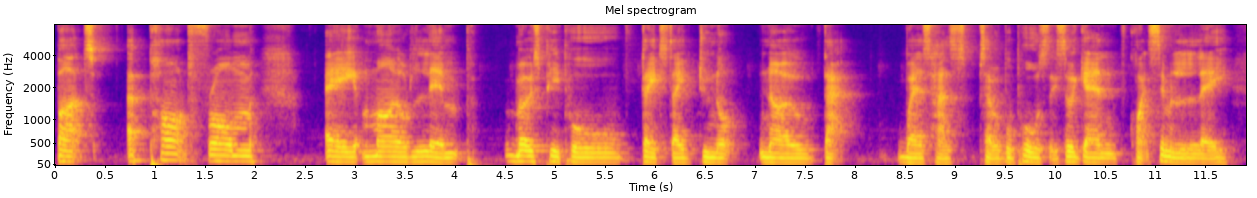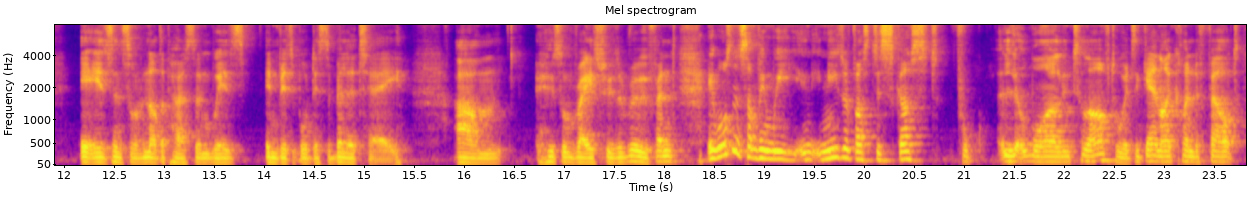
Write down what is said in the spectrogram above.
but apart from a mild limp, most people day to day do not know that Wes has cerebral palsy. So again, quite similarly, it is in sort of another person with invisible disability um, who's sort of raised through the roof. And it wasn't something we neither of us discussed for a little while until afterwards. Again, I kind of felt,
